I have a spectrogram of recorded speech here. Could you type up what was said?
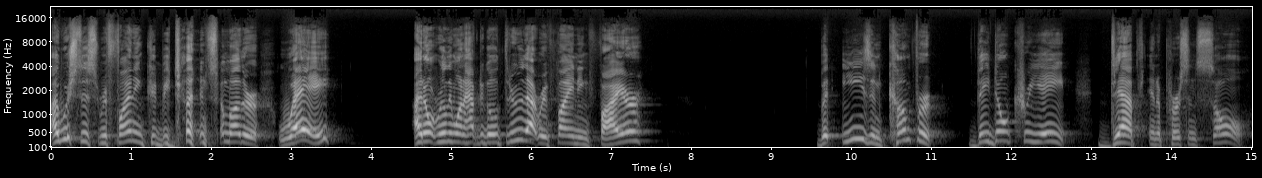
I wish this refining could be done in some other way. I don't really want to have to go through that refining fire. But ease and comfort, they don't create depth in a person's soul.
